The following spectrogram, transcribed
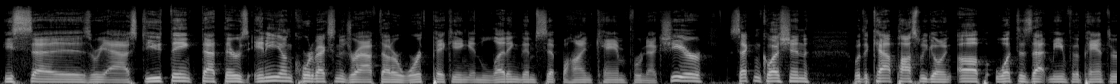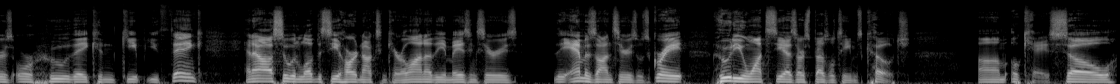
He says, or he asked, Do you think that there's any young quarterbacks in the draft that are worth picking and letting them sit behind Cam for next year? Second question with the cap possibly going up, what does that mean for the Panthers or who they can keep, you think? And I also would love to see Hard Knocks in Carolina. The amazing series, the Amazon series was great. Who do you want to see as our special teams coach? Um, okay, so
